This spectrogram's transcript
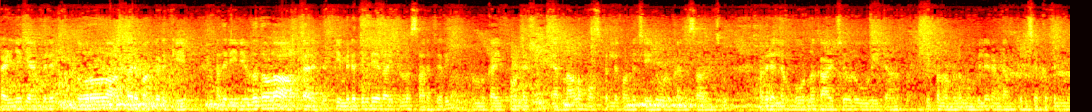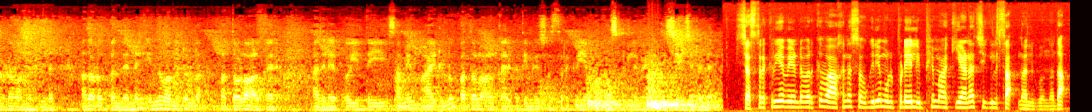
കഴിഞ്ഞ ക്യാമ്പിൽ നൂറോളം ആൾക്കാർ പങ്കെടുക്കുകയും അതിൽ ഇരുപതോളം ആൾക്കാർക്ക് തിമിരത്തിന്റെതായിട്ടുള്ള സർജറി നമുക്ക് ഐ ഫൗണ്ടേഷൻ എറണാകുളം ഹോസ്പിറ്റലിൽ കൊണ്ട് ചെയ്തു കൊടുക്കാൻ സാധിച്ചു. അവരെല്ലാം പൂർണ കാഴ്ചയോട് കൂടിയിട്ടാണ് ഇപ്പം നമ്മുടെ മുമ്പിൽ രണ്ടാമത്തെ ഒരു ചെക്കപ്പിൽ നിന്ന് ഇവിടെ വന്നിട്ടുണ്ട്. അതോടൊപ്പം തന്നെ ഇന്ന് വന്നിട്ടുള്ള പത്തോളം ആൾക്കാർ അതിലിപ്പോൾ ഇപ്പോൾ ഈ സമയം ആയിട്ടുള്ളൂ. പത്തോളം ആൾക്കാർക്ക് തീവ്ര ശസ്ത്രക്രിയ ഹോസ്പിറ്റലിൽ വേണ്ടി നിശ്ചയിച്ചിട്ടുണ്ട്. ശസ്ത്രക്രിയ വേണ്ടവർക്ക് വാഹന സൗകര്യം ഉൾപ്പെടെ ലഭ്യമാക്കിയാണ് ചികിത്സ നൽകുന്നത്.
